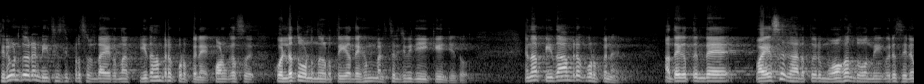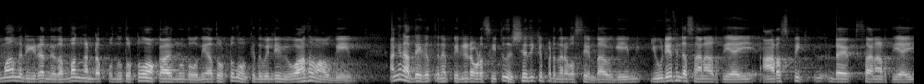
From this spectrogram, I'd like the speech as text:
തിരുവനന്തപുരം ഡി സി സി പ്രസിഡന്റായിരുന്ന പീതാംബരക്കുറുപ്പിനെ കോൺഗ്രസ് കൊല്ലത്ത് കൊണ്ട് നിർത്തി അദ്ദേഹം മത്സരിച്ച് വിജയിക്കുകയും ചെയ്തു. എന്നാൽ പീതാംബരക്കുറുപ്പിന് അദ്ദേഹത്തിന്റെ വയസ്സുകാലത്ത് ഒരു മോഹം തോന്നി ഒരു സിനിമാ നടിയുടെ നിതംബം കണ്ടപ്പോൾ ഒന്ന് തൊട്ടു നോക്കാമെന്ന് തോന്നി ആ തൊട്ടു നോക്കിയത് വലിയ വിവാദമാവുകയും അങ്ങനെ അദ്ദേഹത്തിന് പിന്നീട് അവിടെ സീറ്റ് നിഷേധിക്കപ്പെടുന്ന അവസ്ഥ ഉണ്ടാവുകയും യു ഡി എഫിന്റെ സ്ഥാനാർത്ഥിയായി ആർ എസ് പിയുടെ സ്ഥാനാർത്ഥിയായി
